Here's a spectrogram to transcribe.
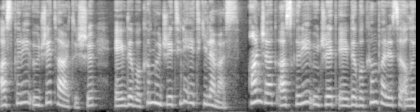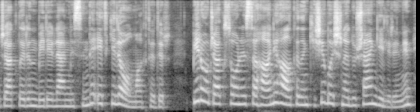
asgari ücret artışı evde bakım ücretini etkilemez. Ancak asgari ücret evde bakım parası alacakların belirlenmesinde etkili olmaktadır. 1 Ocak sonrası hane halkının kişi başına düşen gelirinin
